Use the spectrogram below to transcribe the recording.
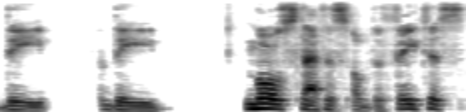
the the moral status of the fetus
